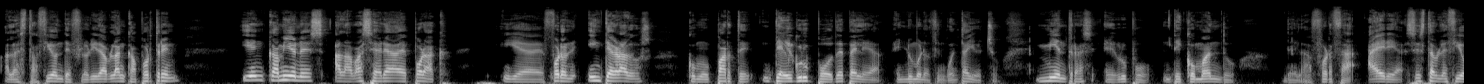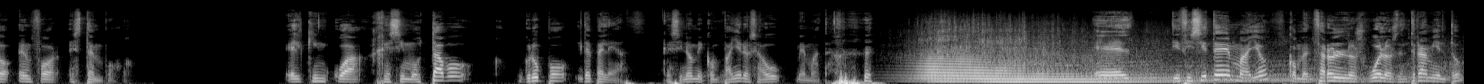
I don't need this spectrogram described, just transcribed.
a la estación de Florida Blanca por tren y en camiones a la base aérea de Porac y eh, fueron integrados como parte del grupo de pelea, el número 58, mientras el grupo de comando de la Fuerza Aérea se estableció en Fort Stenborg. El 58 grupo de pelea, que si no mi compañero Saúl me mata. el 17 de mayo comenzaron los vuelos de entrenamiento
